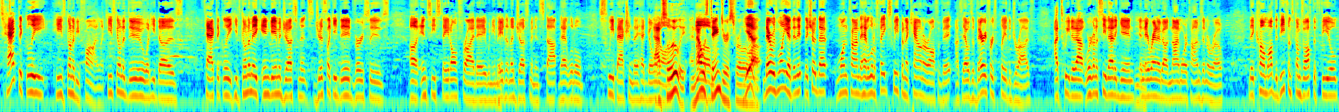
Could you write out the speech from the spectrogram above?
tactically, he's going to be fine. Like, he's going to do what he does tactically. He's going to make in-game adjustments, just like he did versus uh, NC State on Friday when he made an adjustment and stopped that little sweep action they had going on. Absolutely, and that was Um, dangerous for a little Yeah, while. there was one. Yeah, they, they showed that one time. They had a little fake sweep and a counter off of it. I that was the very first play of the drive. I tweeted out, "We're going to see that again," Yeah. and they ran it about nine more times in a row. They come off. The defense comes off the field.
